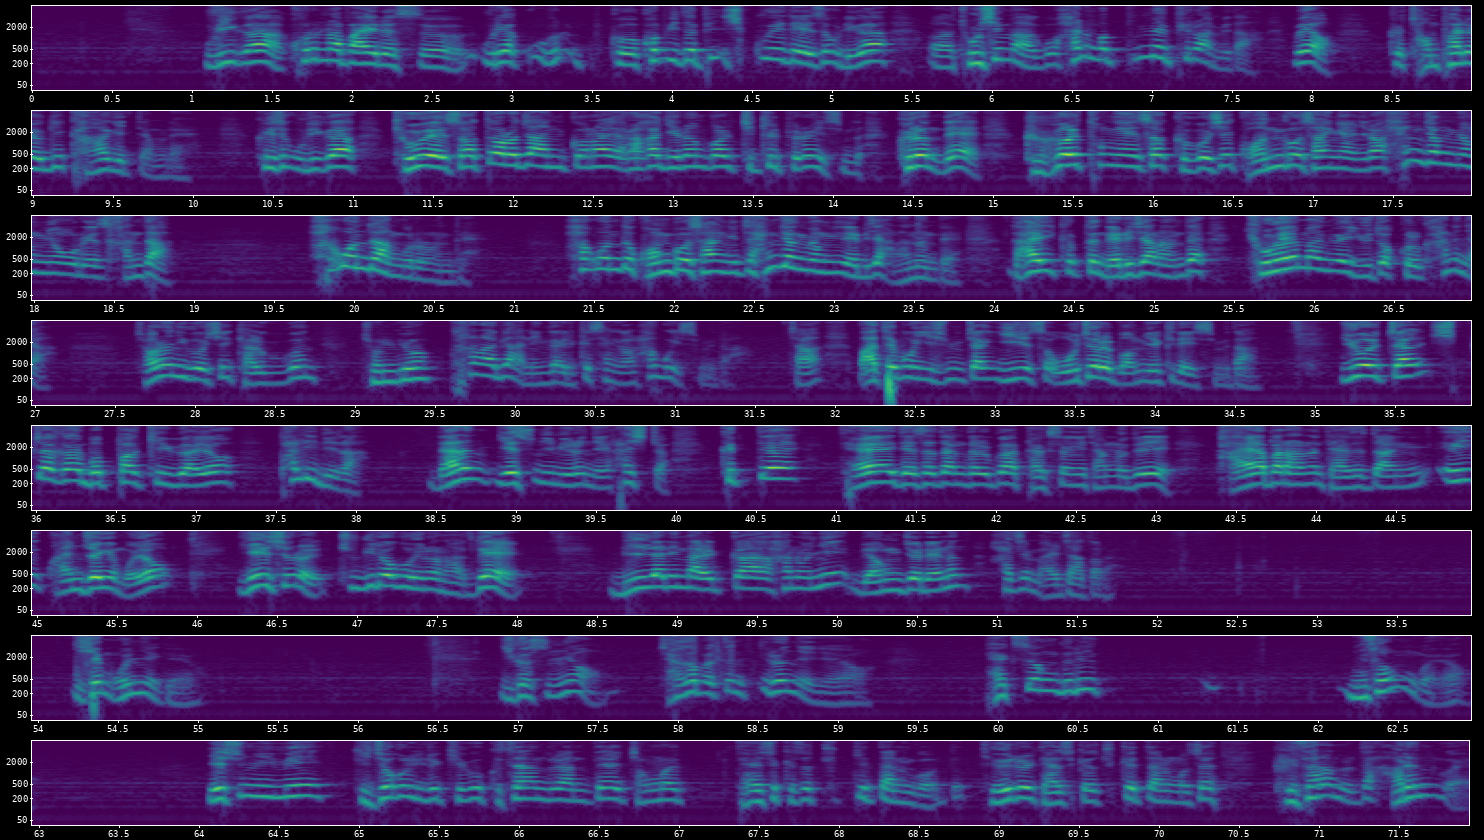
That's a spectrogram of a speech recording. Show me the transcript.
우리가 코로나 바이러스 우리가 그 코비드 19에 대해서 우리가 어, 조심하고 하는 건 분명히 필요합니다. 왜요? 그 전파력이 강하기 때문에. 그래서 우리가 교회에서 떨어져 앉거나 여러 가지 이런 걸 지킬 필요는 있습니다. 그런데 그걸 통해서 그것이 권고사항이 아니라 행정명령으로 해서 간다. 학원도 안 그러는데 학원도 권고사항이지 행정명령 내리지 않았는데 나이 급도 내리지 않았는데 교회만 왜 유독 그걸 하느냐. 저는 이것이 결국은 종교 탄압이 아닌가 이렇게 생각을 하고 있습니다. 자, 마태복음 26장 2에서 5절을 보면 이렇게 되어 있습니다. 6월절 십자가에 못 박기 위하여 팔리리라. 나는 예수님이 이런 얘기를 하시죠. 그때 대제사장들과 백성의 장로들이 가야바라는 대제사장의 관정에 모여 예수를 죽이려고 의논하되 밀날이 날까 하노니 명절에는 하지 말자 하더라. 이게 뭔 얘기예요? 이것은요. 제가 땐 이런 얘기예요. 백성들이 무서운 거예요. 예수님이 기적을 일으키고 그 사람들한테 정말 대속해서 죽겠다는 것, 죄를 대속해서 죽겠다는 것을 그 사람들도 아는 거예요.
